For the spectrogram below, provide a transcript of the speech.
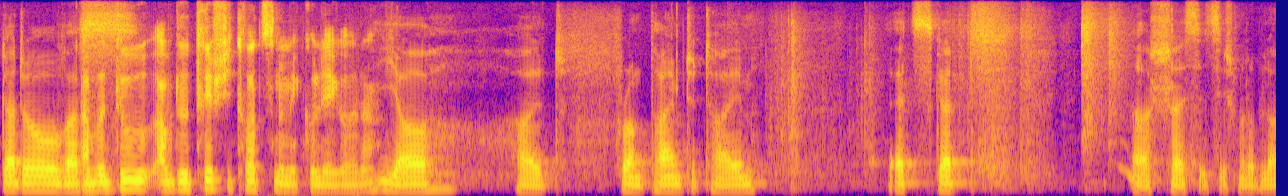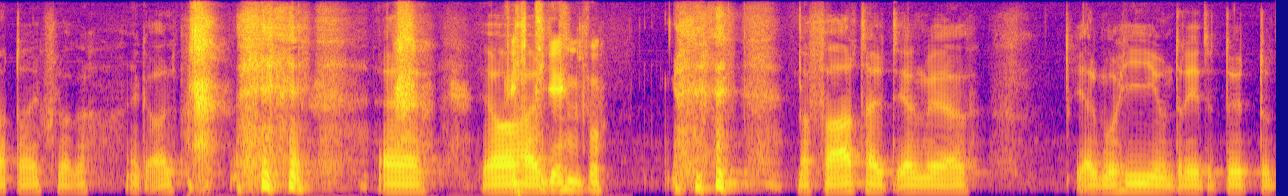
gerade auch was. Aber du, aber du triffst dich trotzdem noch mit Kollegen, oder? Ja, halt from time to time. Jetzt gerade. Ah, scheiße, jetzt ist mir der Blatt eingeflogen. Egal. äh, ja, Wichtige halt, Info. man fährt halt irgendwie irgendwo hin und redet dort oder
